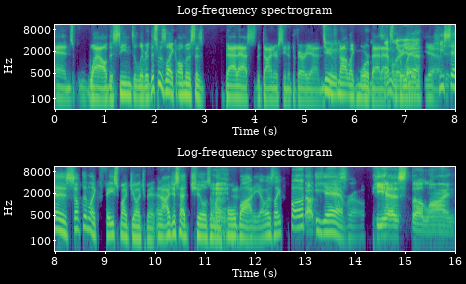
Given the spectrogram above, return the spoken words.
And wow, the scene delivered. This was like almost as badass as the diner scene at the very end, Dude. if not like more badass. with Similar, the way- yeah. yeah. He says something like "face my judgment," and I just had chills in my Mm. whole body. I was like, "Fuck That- yeah, bro!" he has the line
